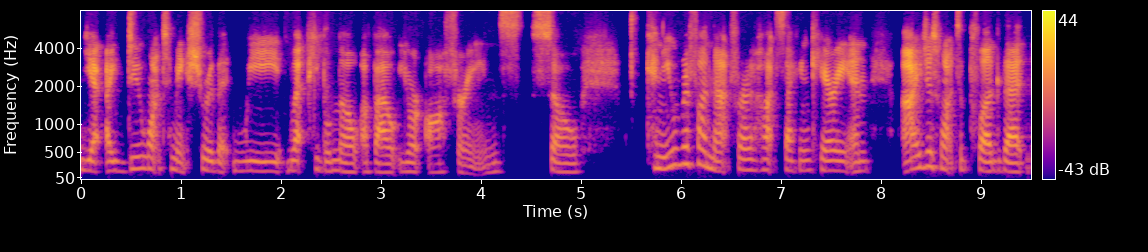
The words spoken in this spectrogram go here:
yet. I do want to make sure that we let people know about your offerings. So, can you riff on that for a hot second, Kerri? And I just want to plug that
